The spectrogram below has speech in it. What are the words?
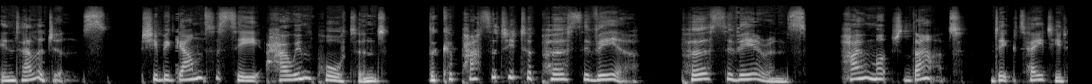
intelligence. She began to see how important the capacity to persevere, perseverance, how much that dictated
